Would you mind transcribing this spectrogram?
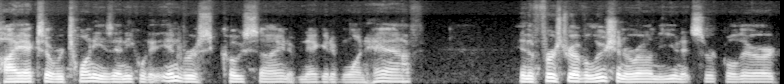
pi x over 20 is then equal to inverse cosine of negative 1 half. In the first revolution around the unit circle, there are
